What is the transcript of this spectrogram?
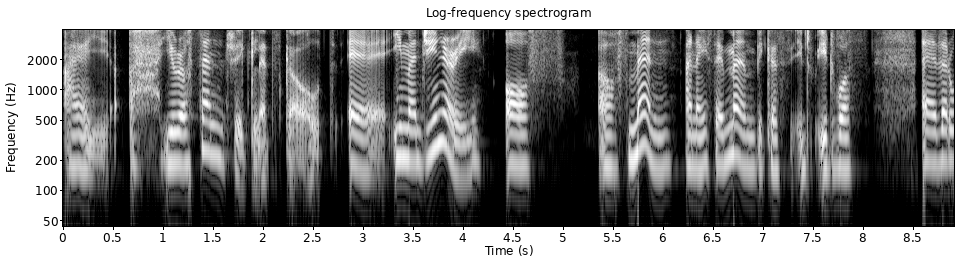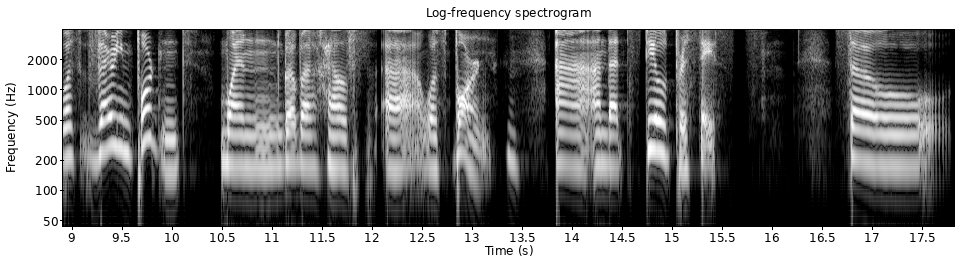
I, uh, Eurocentric, let's call it, uh, imaginary of of men, and I say men because it it was uh, that was very important when global health uh, was born, uh, and that still persists. So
